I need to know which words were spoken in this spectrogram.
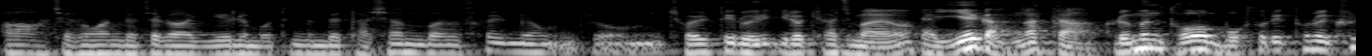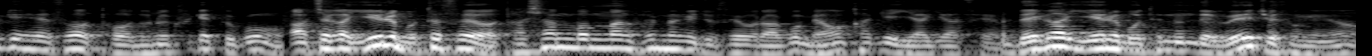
아 죄송한데 제가 이해를 못했는데 다시 한번 설명 좀 절대로 이렇게 하지 마요. 야, 이해가 안 갔다. 그러면 더 목소리 톤을 크게 해서 더 눈을 크게 뜨고 아 제가 이해를 못했어요. 다시 한 번만 설명해 주세요 라고 명확하게 이야기하세요. 내가 이해를 못했는데 왜 죄송해요?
